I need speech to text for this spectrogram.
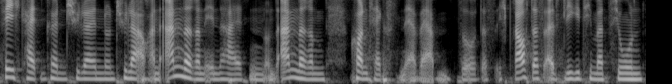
Fähigkeiten können Schülerinnen und Schüler auch an anderen Inhalten und anderen Kontexten erwerben. So, dass ich brauche das als Legitimation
